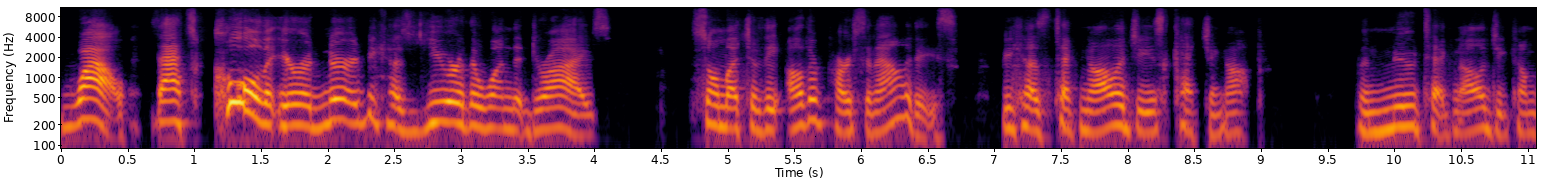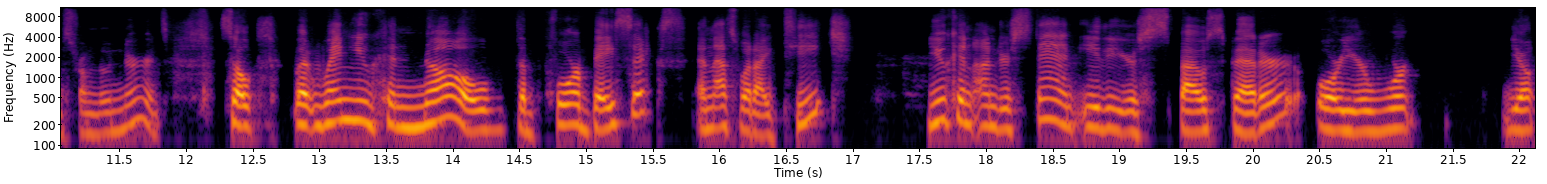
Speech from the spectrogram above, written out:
wow that's cool that you're a nerd because you're the one that drives so much of the other personalities because technology is catching up. The new technology comes from the nerds. So but when you can know the four basics and that's what i teach you can understand either your spouse better or your work you know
